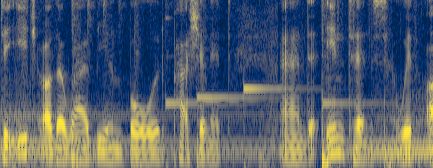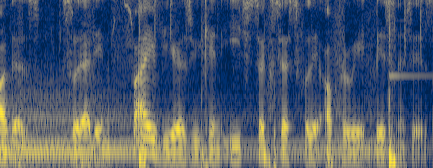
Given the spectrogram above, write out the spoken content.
to each other while being bold, passionate, and intense with others so that in five years we can each successfully operate businesses.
